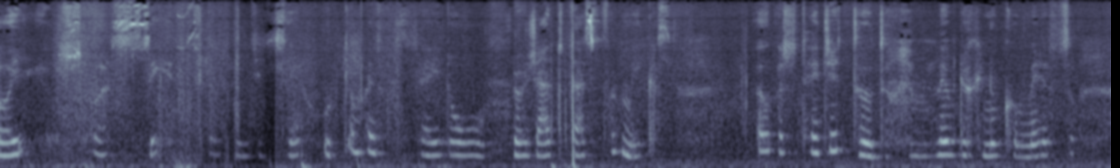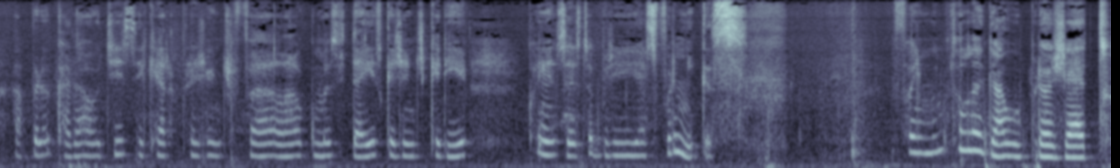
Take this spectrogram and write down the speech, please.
Oi, eu sou a Cícia. Vou dizer o que eu mais gostei do projeto das formigas. Eu gostei de tudo. Eu me lembro que no começo a Carol disse que era pra gente falar algumas ideias que a gente queria conhecer sobre as formigas. Foi muito legal o projeto.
